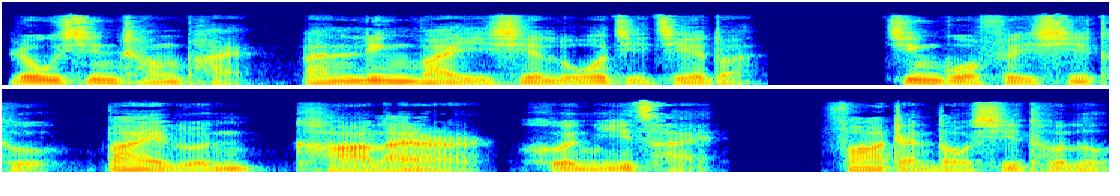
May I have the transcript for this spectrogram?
柔心肠派按另外一些逻辑阶段。经过费希特、拜伦、卡莱尔和尼采，发展到希特勒。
